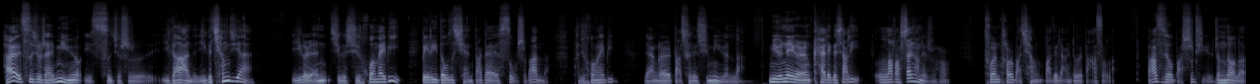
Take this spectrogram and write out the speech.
还有一次就在密云有一次就是一个案子，一个枪击案，一个人这个去换外币，背了一兜子钱，大概四五十万吧，他去换外币，两个人打车就去密云了。密云那个人开了一个夏利，拉到山上的时候，突然掏出把枪，把这两人都给打死了。打死以后把尸体扔到了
